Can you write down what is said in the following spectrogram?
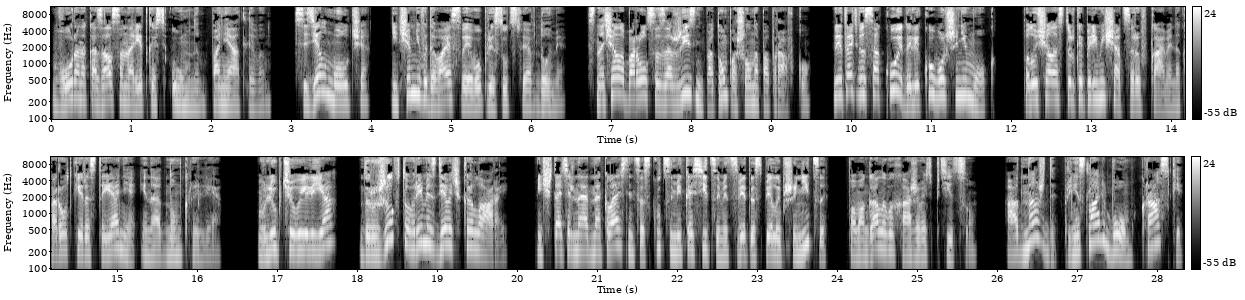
Ворон оказался на редкость умным, понятливым. Сидел молча, ничем не выдавая своего присутствия в доме. Сначала боролся за жизнь, потом пошел на поправку. Летать высоко и далеко больше не мог. Получалось только перемещаться рывками на короткие расстояния и на одном крыле. Влюбчивый Илья дружил в то время с девочкой Ларой. Мечтательная одноклассница с куцами косицами цвета спелой пшеницы помогала выхаживать птицу. А однажды принесла альбом, краски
